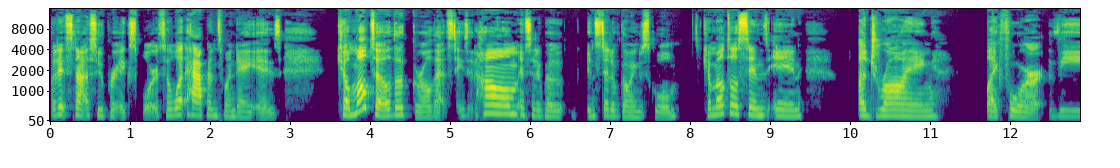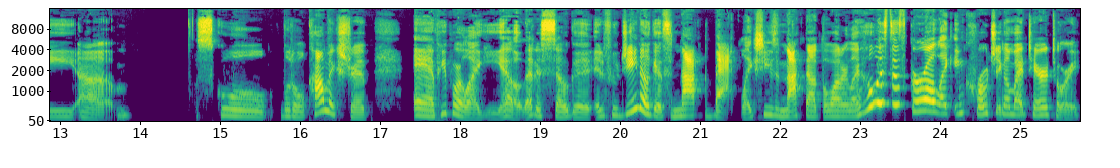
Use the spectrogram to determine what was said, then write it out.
but it's not super explored. So what happens one day is Kyomoto, the girl that stays at home instead of go instead of going to school, Kyomoto sends in a drawing like for the um school little comic strip and people are like, yo, that is so good. And Fujino gets knocked back. Like she's knocked out the water. Like, who is this girl like encroaching on my territory?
